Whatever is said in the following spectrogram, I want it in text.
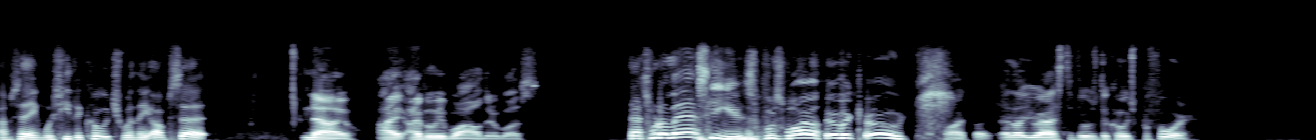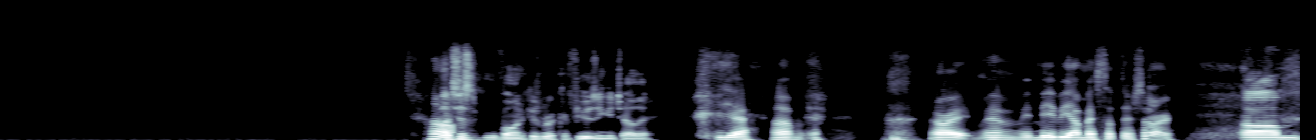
I'm saying, was he the coach when they upset? No, I, I believe Wilder was. That's what I'm asking you. Was Wilder the coach? Oh, I thought I thought you asked if it was the coach before. Huh. Let's just move on because we're confusing each other. Yeah. Um, All right, maybe I messed up there. Sorry. Um,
